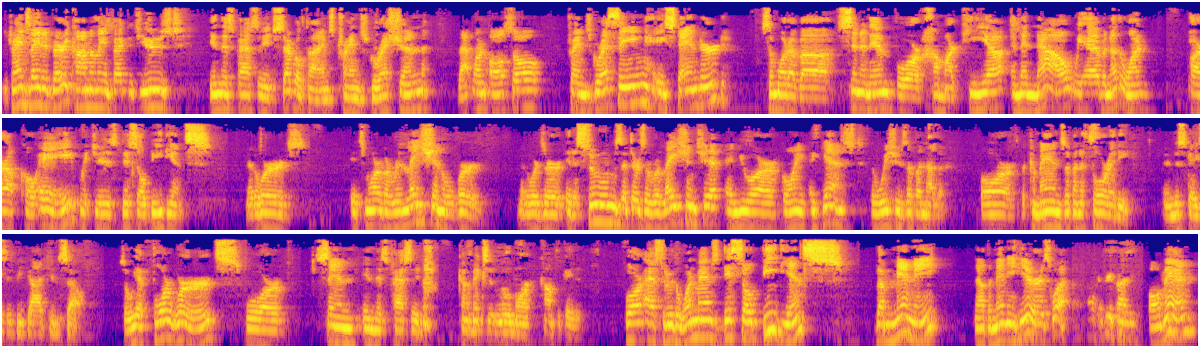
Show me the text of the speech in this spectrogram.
Translated very commonly, in fact it's used in this passage several times, transgression. That one also, transgressing a standard, somewhat of a synonym for hamartia. And then now we have another one, parakoe, which is disobedience. In other words, it's more of a relational word. In other words, it assumes that there's a relationship and you are going against the wishes of another or the commands of an authority. In this case, it'd be God himself. So we have four words for sin in this passage. Kind of makes it a little more complicated. For as through the one man's disobedience, the many now the many here is what? Everybody. All men.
